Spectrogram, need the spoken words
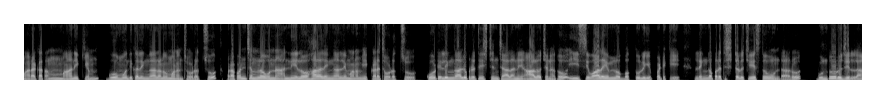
మరకతం మాణిక్యం గోమోదిక లింగాలను మనం చూడొచ్చు. ప్రపంచంలో ఉన్న అన్ని లోహాల లింగాల్ని మనం ఇక్కడ చూడొచ్చు. కోటి లింగాలు ప్రతిష్ఠించాలనే ఆలోచనతో ఈ శివాలయంలో భక్తులు ఇప్పటికీ లింగ ప్రతిష్టలు చేస్తూ ఉంటారు. గుంటూరు జిల్లా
